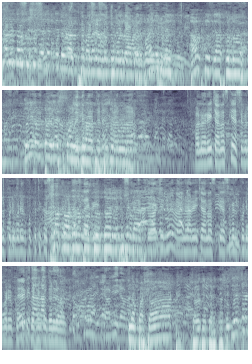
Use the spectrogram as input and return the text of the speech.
সামনে তোর পিছু দিয়ে যেতে দেওয়া পারলেন না লক্ষ্য আমাদের বাইরে আউট কিক লাভ করল। আনোয়ার এই চানাসকে এসএফএল পরিবারের পক্ষ থেকে অসংখ্য ধন্যবাদ লাইভে সংযুক্ত হওয়ার জন্য আনোয়ার এই চানাসকে এসএফএল পরিবারের পক্ষ থেকে অসংখ্য ধন্যবাদ। লম্বা শট দিয়েছেন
